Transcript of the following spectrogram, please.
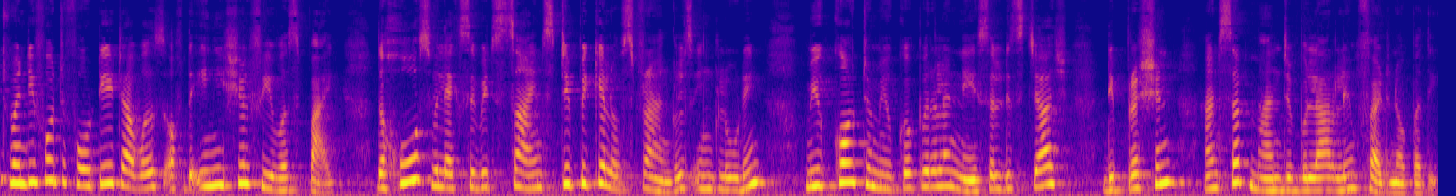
24 to 48 hours of the initial fever spike, the horse will exhibit signs typical of strangles including mucoid to mucopurulent nasal discharge, depression and submandibular lymphadenopathy.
